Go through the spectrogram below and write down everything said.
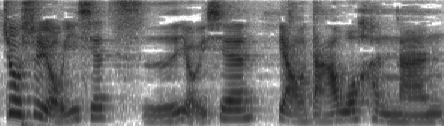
就是有一些词，有一些表达我很难。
